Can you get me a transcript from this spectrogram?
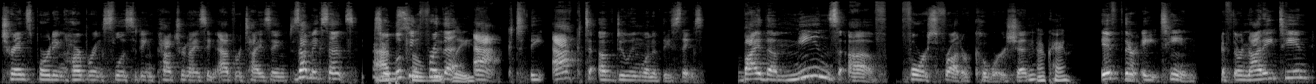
transporting, harboring, soliciting, patronizing, advertising. Does that make sense? So you're looking for Absolutely. the act, the act of doing one of these things by the means of force, fraud, or coercion Okay. if they're 18. If they're not 18,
